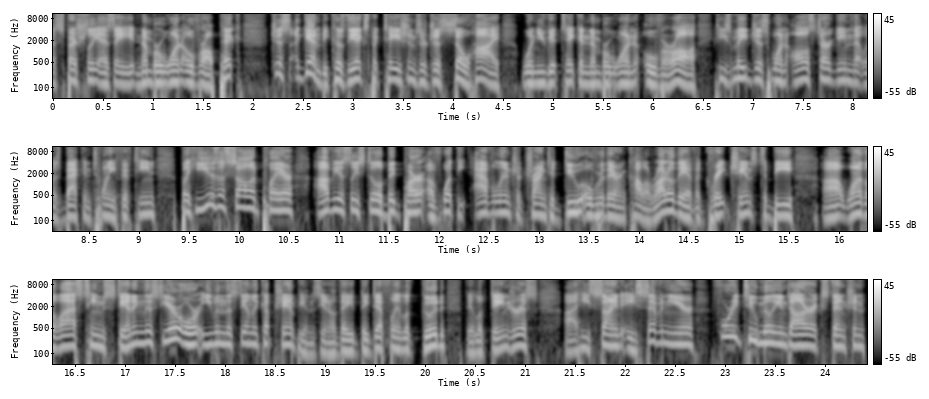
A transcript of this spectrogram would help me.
especially as a number one overall pick, just again because the expectations are just so high when you get taken number one overall. He's made just one All Star game that was back in 2015, but he is a solid player, obviously, still a big part of what the Avalanche are trying to do over there in Colorado. They have a great chance to be uh, one of the last teams standing this year, or even the Stanley Cup champions. You know, they, they definitely look good, they look dangerous. Uh, he signed a seven year, $42 million extension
